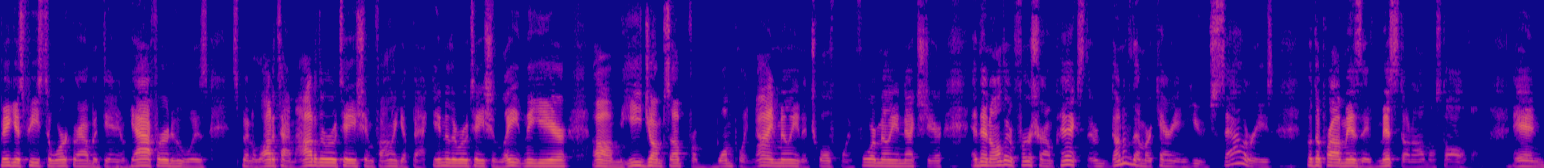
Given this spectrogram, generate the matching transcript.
biggest piece to work around. But Daniel Gafford, who was spent a lot of time out of the rotation, finally got back into the rotation late in the year. Um, he jumps up from 1.9 million to 12.4 million next year, and then all their first round picks, they're none of them are carrying huge salaries. But the problem is they've missed on almost all of them. And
